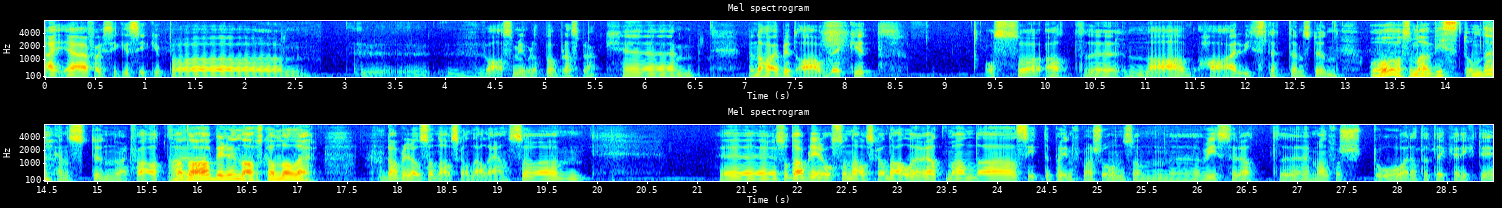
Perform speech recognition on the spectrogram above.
Nei, jeg er faktisk ikke sikker på hva som gjorde at bobla sprakk. Eh, Men det har jo blitt avdekket også at eh, Nav har visst dette en stund. Å, som har visst om det. En stund, i hvert fall. At, Ja, da blir det Nav-skandale. eh, da blir det også Nav-skandale, ja. Så, eh, så da blir det også Nav-skandale ved at man da sitter på informasjon som eh, viser at eh, man forstår at dette ikke er riktig,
